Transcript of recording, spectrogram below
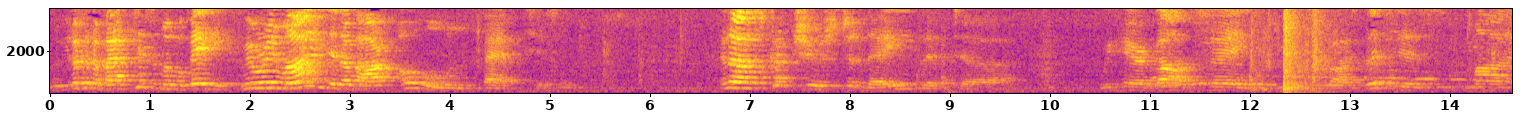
When we look at the baptism of a baby, we are reminded of our own baptism. In our scriptures today that... Uh, we hear God saying to Jesus Christ, This is my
